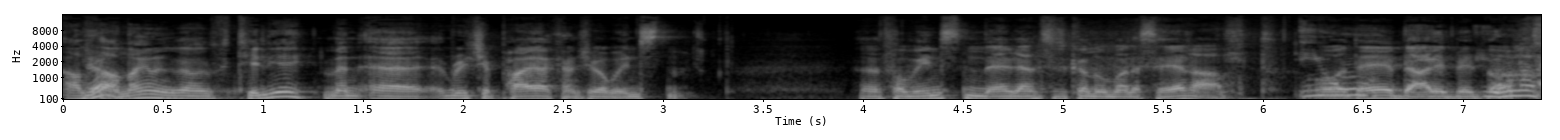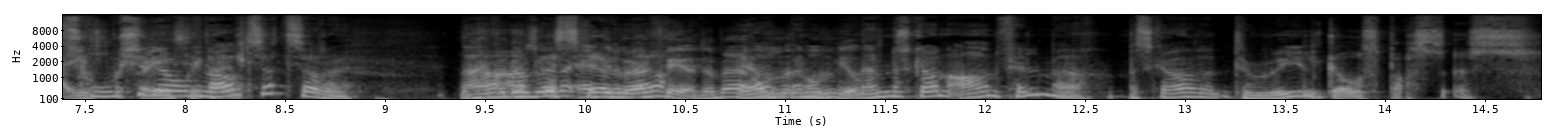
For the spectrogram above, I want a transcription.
Alt Ja. andre kan jeg tilgi, men uh, Richard Pryor kan ikke være Winston. Eh, For Winston er jo den som skal normalisere alt. og det blir de blitt Jo, bare men jeg tror ikke det er originalt sett, ser du. Nei, for da blir skal det Eddie Murphy, og da det om- men, omgjort. Men vi skal ha en annen film her. Vi skal ha The Real Ghostbusters.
